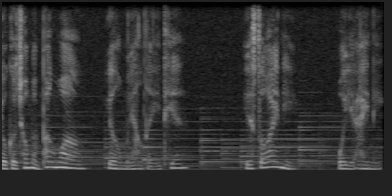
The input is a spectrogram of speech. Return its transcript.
有个充满盼望又美好的一天。耶稣爱你，我也爱你。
